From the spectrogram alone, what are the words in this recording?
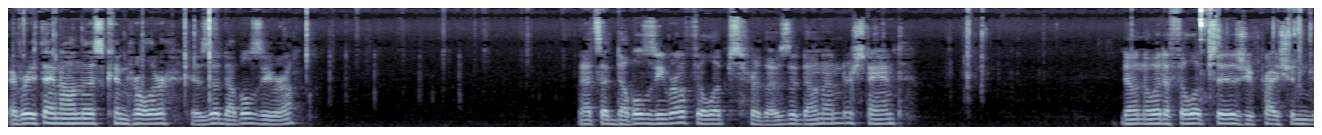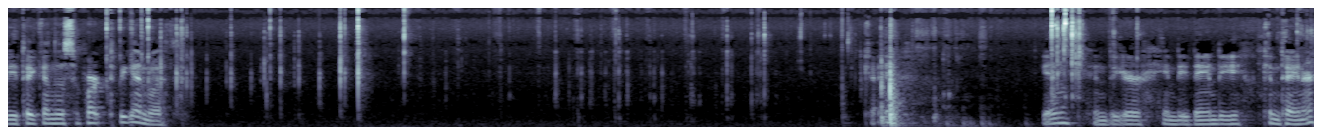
Everything on this controller is a double zero. That's a double zero Phillips for those that don't understand. Don't know what a Phillips is, you probably shouldn't be taking this apart to begin with. Okay. Again, into your handy dandy container.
